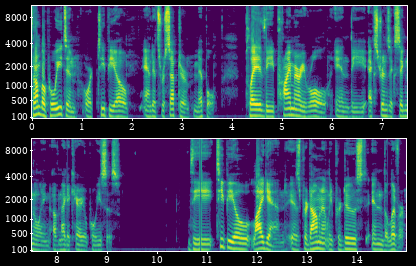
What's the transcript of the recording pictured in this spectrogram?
Thrombopoietin, or TPO, and its receptor, MPL, play the primary role in the extrinsic signaling of megakaryopoiesis. The TPO ligand is predominantly produced in the liver,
